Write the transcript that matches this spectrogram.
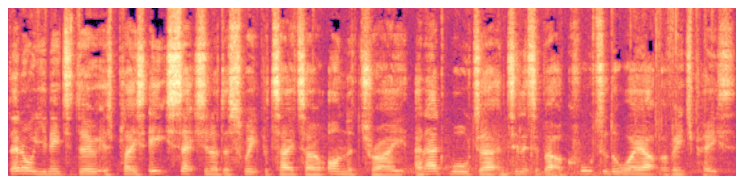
Then all you need to do is place each section of the sweet potato on the tray and add water until it's about a quarter of the way up of each piece.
